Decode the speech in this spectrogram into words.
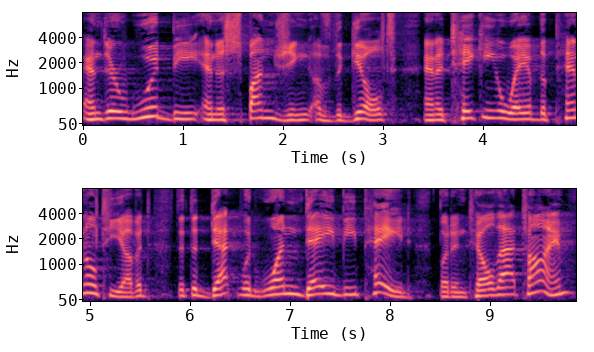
and there would be an expunging of the guilt and a taking away of the penalty of it, that the debt would one day be paid. But until that time,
